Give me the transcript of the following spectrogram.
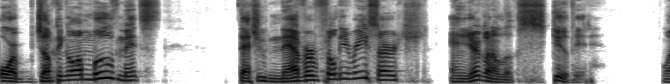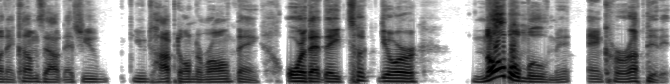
or jumping on movements that you never fully researched and you're going to look stupid when it comes out that you you hopped on the wrong thing or that they took your noble movement and corrupted it.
